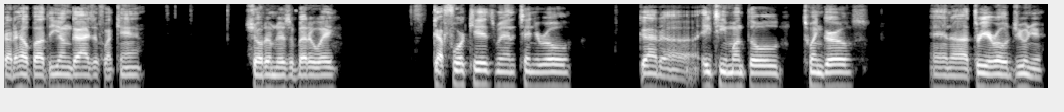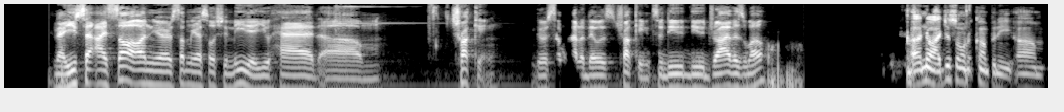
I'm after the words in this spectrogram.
Try to help out the young guys if I can. Show them there's a better way. Got four kids, man. A 10 year old, got a 18 month old twin girls, and a three year old junior. Now you said I saw on your some of your social media you had um, trucking. There was some kind of there was trucking. So do you do you drive as well? Uh, no, I just own a company. Um,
